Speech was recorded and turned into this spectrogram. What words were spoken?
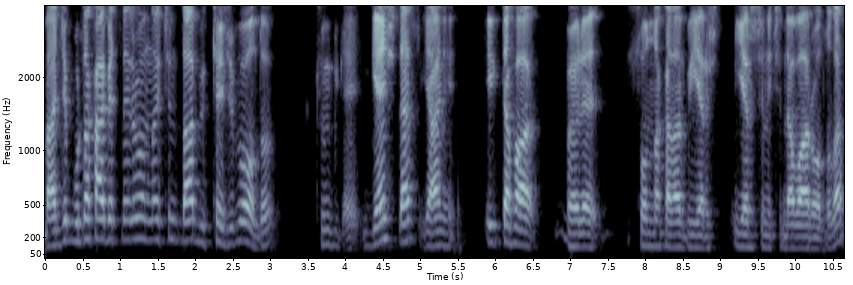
bence burada kaybetmeleri onlar için daha büyük tecrübe oldu. Çünkü e, gençler yani ilk defa böyle sonuna kadar bir yarış yarışın içinde var oldular.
